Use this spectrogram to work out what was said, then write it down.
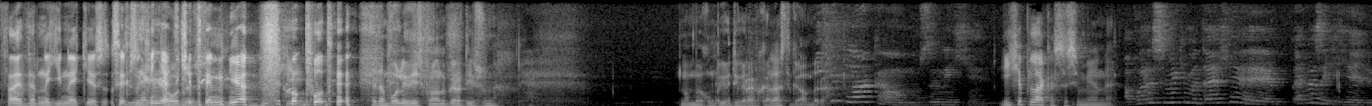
θα έδερνε γυναίκες σε χριστουγεννιάτικη όντως. ταινία. Ισχύει. Οπότε. Ήταν πολύ δύσκολο να τον κρατήσουμε. Να μου έχουν πει ότι γράφει καλά στην κάμερα. Πλάκα όμω δεν είχε. Είχε πλάκα σε σημεία, ναι. Από ένα σημείο και μετά είχε. έβγαζε και γέλιο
